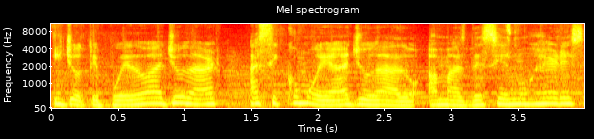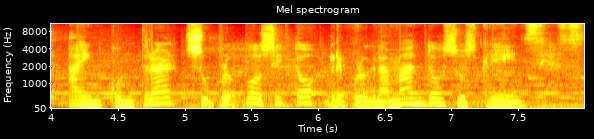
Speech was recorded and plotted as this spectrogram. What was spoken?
y yo te puedo ayudar, así como he ayudado a más de 100 mujeres a encontrar su propósito reprogramando sus creencias.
